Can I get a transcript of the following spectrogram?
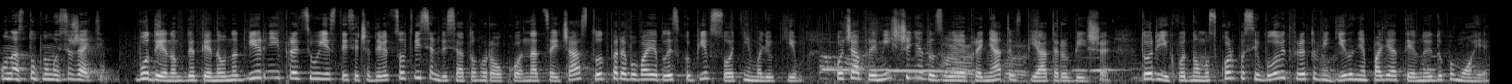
у наступному сюжеті. Будинок дитини у надвірній працює з 1980 року. На цей час тут перебуває близько півсотні малюків. Хоча приміщення дозволяє прийняти в п'ятеро більше. Торік в одному з корпусів було відкрито відділення паліативної допомоги.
